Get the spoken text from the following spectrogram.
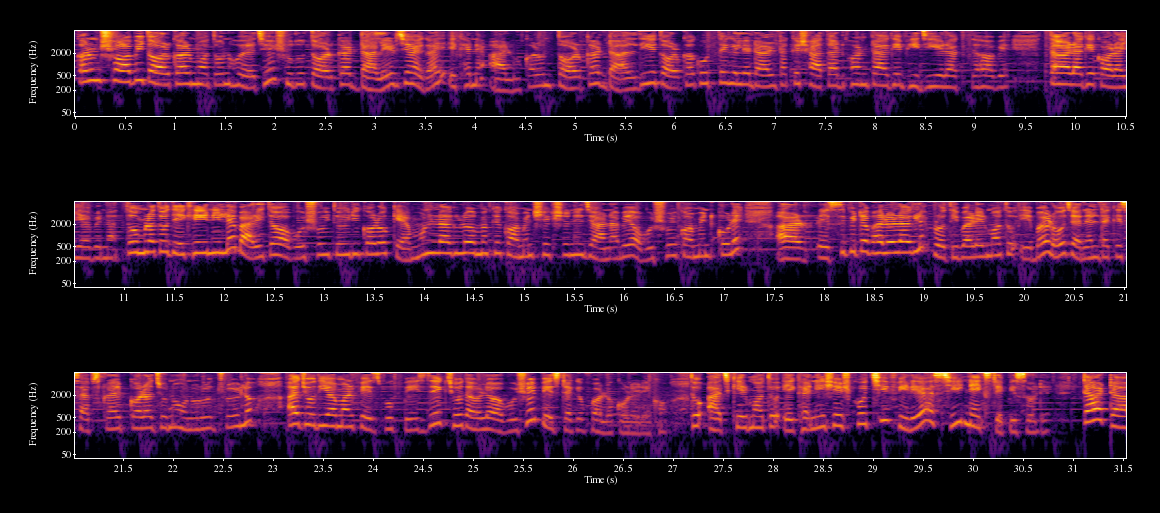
কারণ সবই তরকার মতন হয়েছে, শুধু তরকার ডালের জায়গায় এখানে আলু। কারণ তরকার ডাল দিয়ে তরকা করতে গেলে ডালটাকে সাত আট ঘণ্টা আগে ভিজিয়ে রাখতে হবে, তার আগে করা যাবে না। তোমরা তো দেখেই নিলে, বাড়িতে অবশ্যই তৈরি করো। কেমন লাগল আমাকে কমেন্ট সেকশনে জানাবে, অবশ্যই কমেন্ট করে। আর রেসিপিটা ভালো লাগলে প্রতিবারের মতো এবারও চ্যানেলটাকে সাবস্ক্রাইব করার জন্য অনুরোধ রইল। আর যদি আমার ফেসবুক পেজ দেখছ, তাহলে অবশ্যই পেজটাকে ফলো করে রেখো। তো আজকের মতো এখানেই শেষ করছি, ফিরে আসছি নেক্সট এপিসোডে টাটা!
